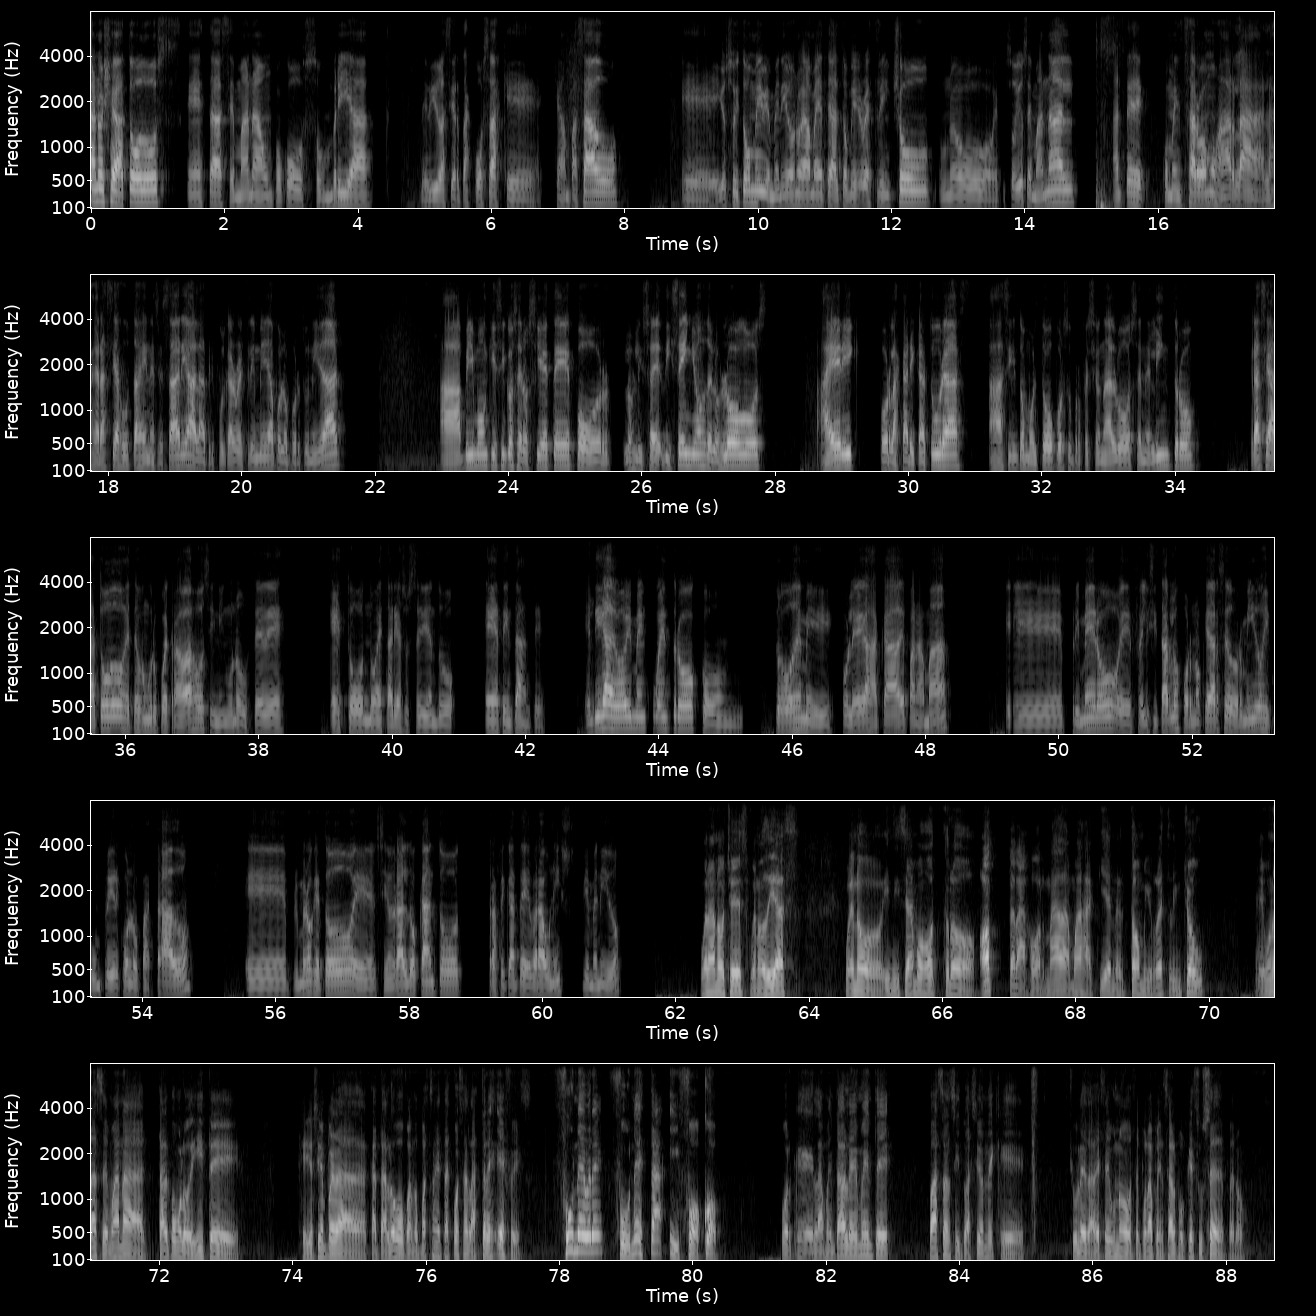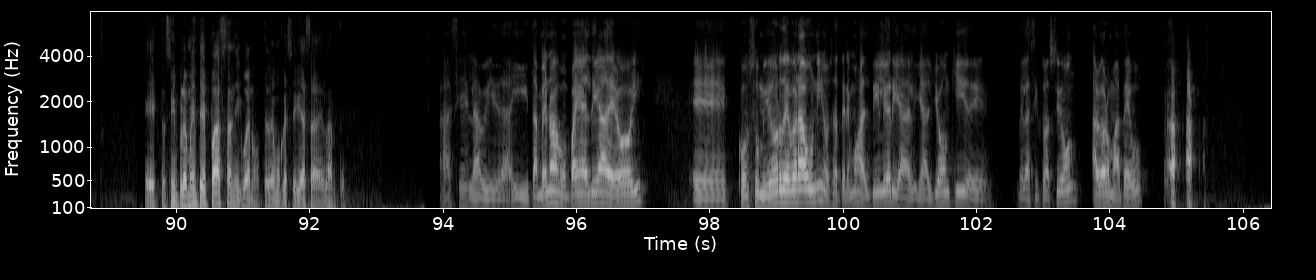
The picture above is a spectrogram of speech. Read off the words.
Buenas noches a todos. Esta semana un poco sombría debido a ciertas cosas que, que han pasado. Eh, yo soy Tommy, bienvenidos nuevamente al Tommy Wrestling Show, un nuevo episodio semanal. Antes de comenzar vamos a dar la- las gracias justas y necesarias a la Trifulca Wrestling Media por la oportunidad, a B-Monkey 507 por los diseños de los logos, a Eric por las caricaturas, a Jacinto Moltó por su profesional voz en el intro. Gracias a todos, este es un grupo de trabajo, sin ninguno de ustedes esto no estaría sucediendo en este instante. El día de hoy me encuentro con dos de mis colegas acá de Panamá. Eh, primero, eh, felicitarlos por no quedarse dormidos y cumplir con lo pactado. Eh, primero que todo, el señor Aldo Canto, traficante de brownies, bienvenido. Buenas noches, buenos días. Bueno, iniciamos otra jornada más aquí en el Tommy Wrestling Show. En una semana, tal como lo dijiste, que yo siempre la catalogo cuando pasan estas cosas, las tres Fs. Fúnebre, funesta y foco. Porque lamentablemente pasan situaciones que, chuleta, a veces uno se pone a pensar por qué sucede, pero esto simplemente pasan y bueno, tenemos que seguir hacia adelante. Así es la vida. Y también nos acompaña el día de hoy, eh, consumidor de brownie, o sea, tenemos al dealer y al, y al yonki de, de la situación, Álvaro Mateo.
